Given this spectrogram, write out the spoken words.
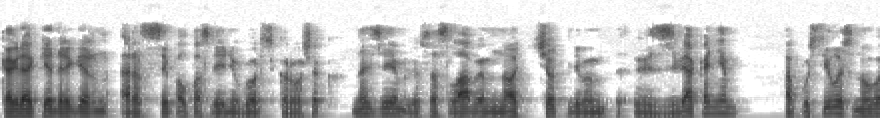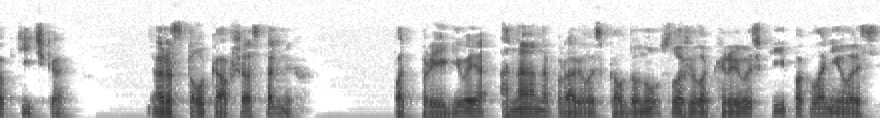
Когда Кедригерн рассыпал последнюю горсть крошек, на землю со слабым, но отчетливым звяканьем опустилась новая птичка, растолкавшая остальных. Подпрыгивая, она направилась к колдуну, сложила крылышки и поклонилась.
